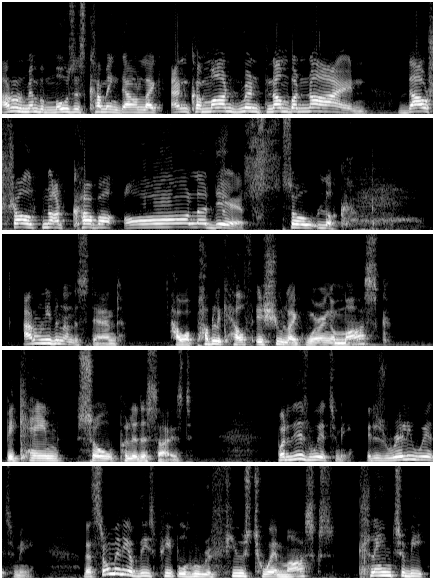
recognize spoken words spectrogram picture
I don't remember Moses coming down like, and commandment number nine, thou shalt not cover all of this. So, look, I don't even understand how a public health issue like wearing a mask became so politicized. But it is weird to me. It is really weird to me that so many of these people who refuse to wear masks claim to be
